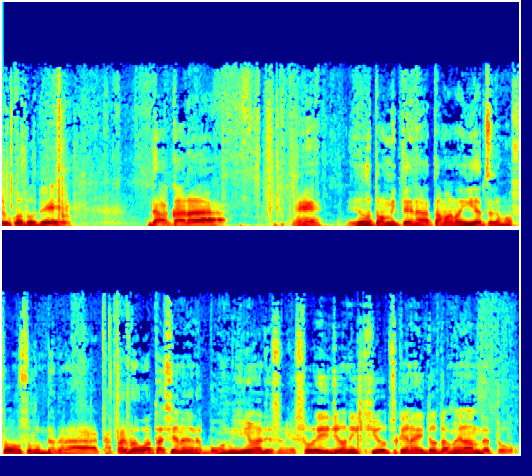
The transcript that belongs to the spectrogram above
うことで、だから、ね、ニュートンみたいな頭のいいやつでも損するんだから、例えば私のような凡人はですね、それ以上に気をつけないとダメなんだと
